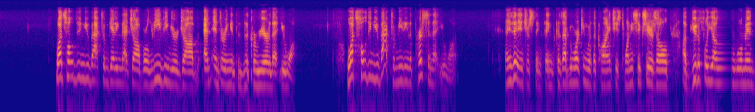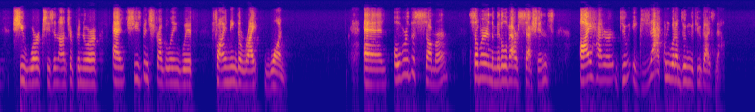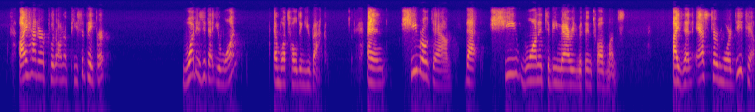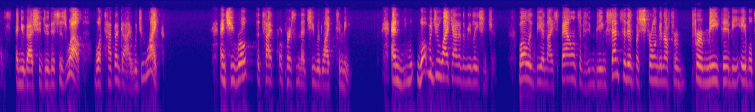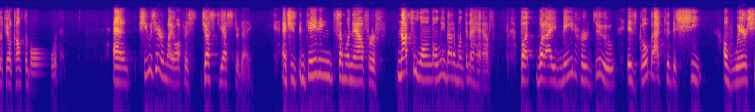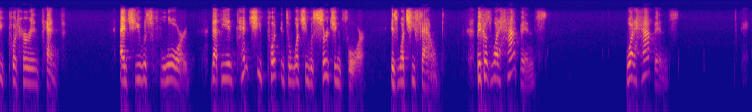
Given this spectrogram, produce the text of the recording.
What's holding you back from getting that job or leaving your job and entering into the career that you want? What's holding you back from meeting the person that you want? And it's an interesting thing because I've been working with a client. She's 26 years old, a beautiful young woman. She works, she's an entrepreneur, and she's been struggling with finding the right one. And over the summer, somewhere in the middle of our sessions, I had her do exactly what I'm doing with you guys now. I had her put on a piece of paper what is it that you want and what's holding you back. And she wrote down that she wanted to be married within 12 months. I then asked her more details, and you guys should do this as well. What type of guy would you like? And she wrote the type of person that she would like to meet. And what would you like out of the relationship? Well, it'd be a nice balance of him being sensitive but strong enough for, for me to be able to feel comfortable with him. And she was here in my office just yesterday. And she's been dating someone now for not too long, only about a month and a half. But what I made her do is go back to the sheet of where she put her intent. And she was floored that the intent she put into what she was searching for is what she found. Because what happens, what happens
